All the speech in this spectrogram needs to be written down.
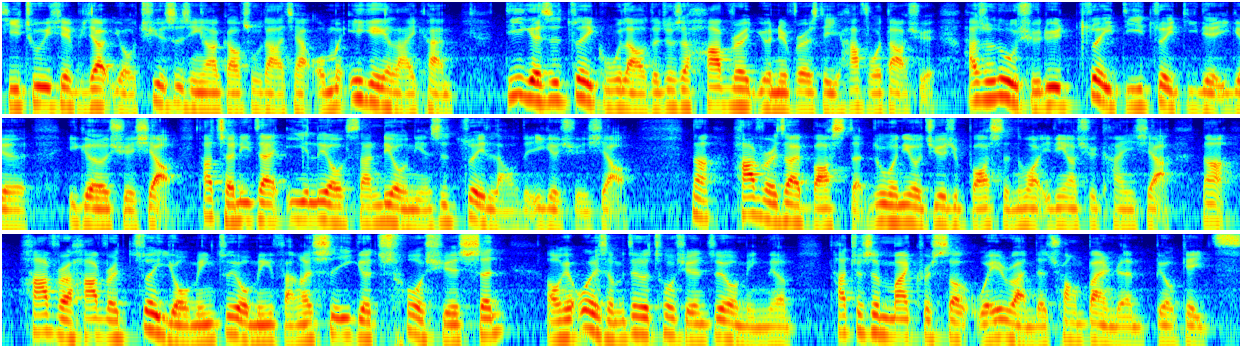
提出一些比较有趣的事情要告诉大家，我们一个一个来看。第一个是最古老的，就是 Harvard University 哈佛大学，它是录取率最低最低的一个一个学校，它成立在一六三六年，是最老的一个学校。那 Harvard 在 Boston，如果你有机会去 Boston 的话，一定要去看一下。那 Harvard Harvard 最有名最有名，反而是一个辍学生。OK，为什么这个辍学人最有名呢？他就是 Microsoft 微软的创办人 Bill Gates。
